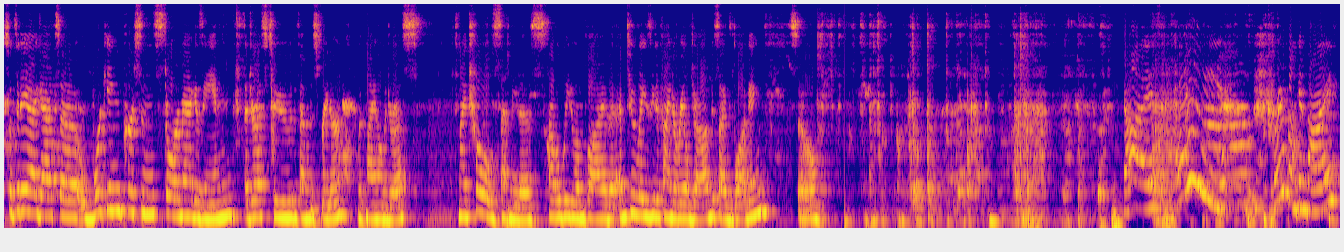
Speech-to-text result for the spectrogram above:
So today I got a working person store magazine addressed to the feminist breeder with my home address. My trolls sent me this, probably to imply that I'm too lazy to find a real job besides blogging. So. Guys, hey! Come here, pumpkin pie.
